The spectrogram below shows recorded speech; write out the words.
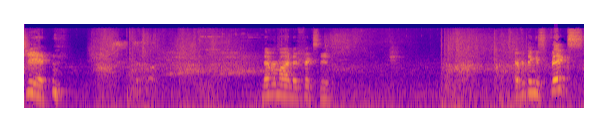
Shit. Never mind, I fixed it. Everything is fixed.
